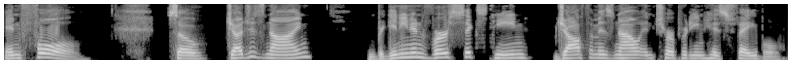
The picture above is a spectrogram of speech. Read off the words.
in full. So, Judges 9, beginning in verse 16, Jotham is now interpreting his fable.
